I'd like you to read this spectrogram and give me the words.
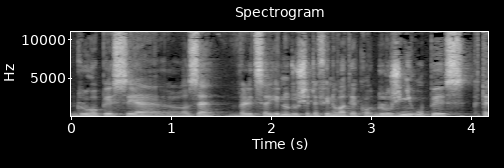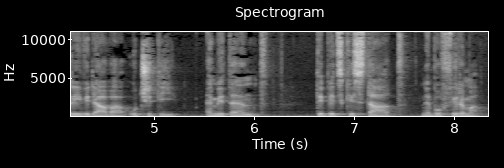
Dluhopis je lze velice jednoduše definovat jako dlužní úpis, který vydává určitý emitent, typicky stát nebo firma.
